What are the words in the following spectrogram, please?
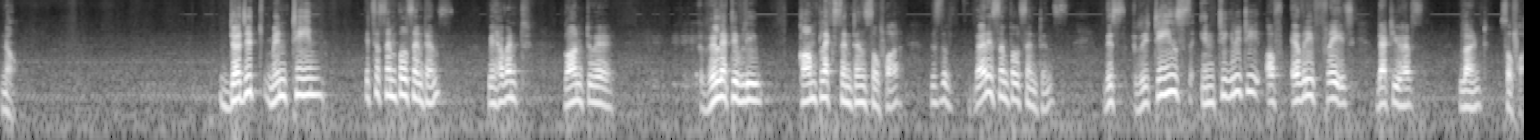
No. Does it maintain? It is a simple sentence. We have not gone to a relatively complex sentence so far. This is a very simple sentence. This retains integrity of every phrase that you have learned so far.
